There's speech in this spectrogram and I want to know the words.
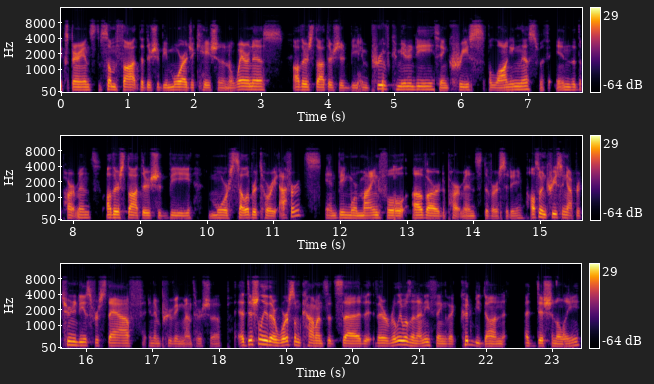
experienced. Some thought that there should be more education and awareness, Others thought there should be improved community to increase belongingness within the department. Others thought there should be more celebratory efforts and being more mindful of our department's diversity. Also, increasing opportunities for staff and improving mentorship. Additionally, there were some comments that said there really wasn't anything that could be done additionally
